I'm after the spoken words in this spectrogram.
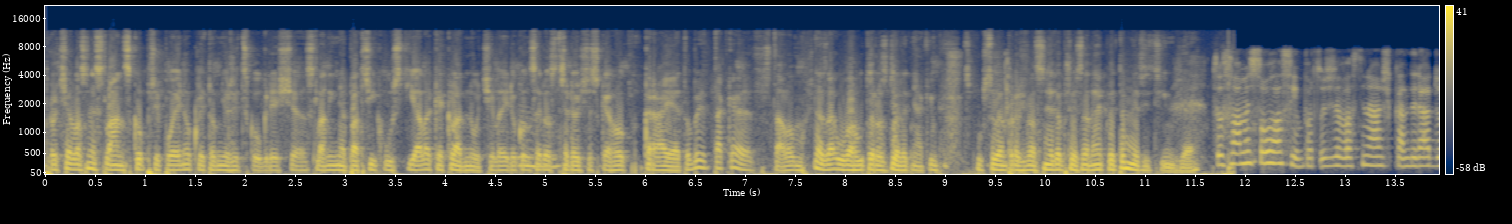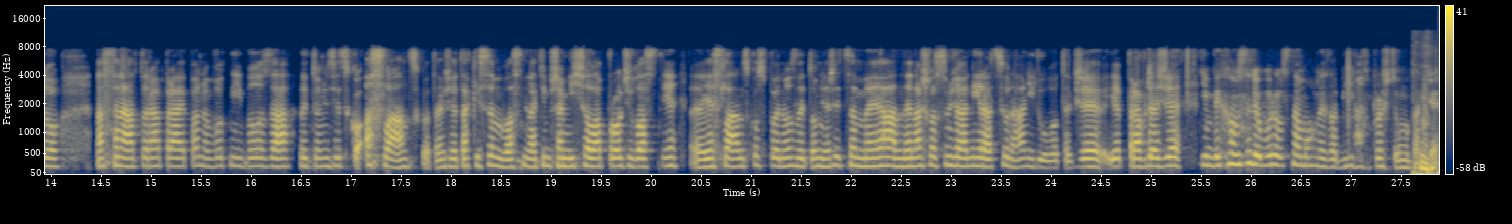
proč je vlastně Slánsko připojeno k Litoměřicku, když Slaný nepatří k Ústí, ale ke Kladnu, čili dokonce mm-hmm. do středočeského kraje. To by také stálo možná za úvahu to rozdělit nějakým způsobem, proč vlastně je to přiznané k Litoměřicím, že? To s vámi souhlasím, protože vlastně náš kandidát do, na senátora právě pan Novotný byl za Litoměřicko a Slánsko, takže taky jsem vlastně nad tím přemýšlela, proč vlastně je Slánsko spojeno s Litoměřicemi a nenašla jsem žádný racionální důvod, takže je pravda, že tím bychom se do budoucna mohli zabývat, proč tomu tak je.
